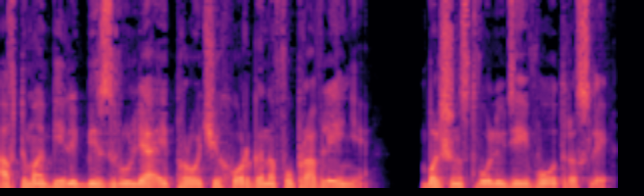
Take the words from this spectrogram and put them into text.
автомобиля без руля и прочих органов управления. Большинство людей в отрасли,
